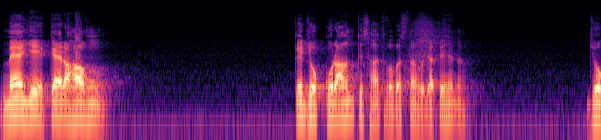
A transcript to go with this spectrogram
میں یہ کہہ رہا ہوں کہ جو قرآن کے ساتھ وابستہ ہو جاتے ہیں نا، جو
